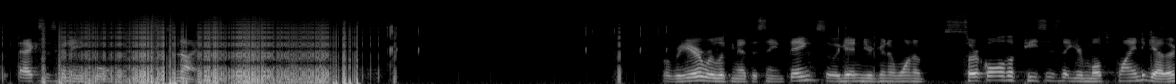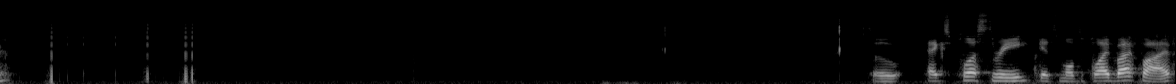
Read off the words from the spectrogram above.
So x is going to equal to 9. Over here, we're looking at the same thing. So again, you're going to want to circle the pieces that you're multiplying together. So x plus 3 gets multiplied by 5.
